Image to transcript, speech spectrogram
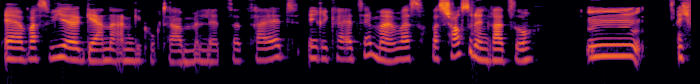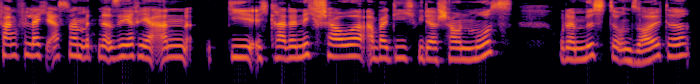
äh, was wir gerne angeguckt haben in letzter Zeit. Erika, erzähl mal, was, was schaust du denn gerade so? Mm, ich fange vielleicht erstmal mit einer Serie an, die ich gerade nicht schaue, aber die ich wieder schauen muss oder müsste und sollte.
